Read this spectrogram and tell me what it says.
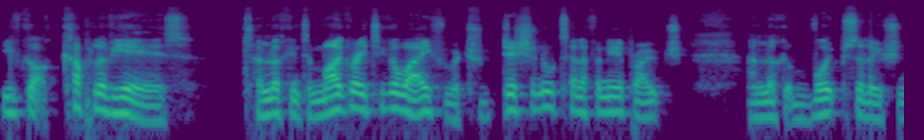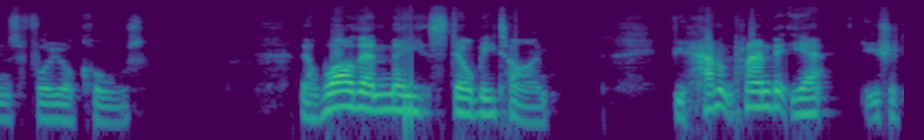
You've got a couple of years to look into migrating away from a traditional telephony approach and look at VoIP solutions for your calls. Now, while there may still be time, if you haven't planned it yet, you should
